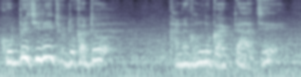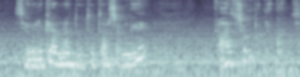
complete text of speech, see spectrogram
খুব বেশি নেই, ছোটোখাটো খানাখন্দ কয়েকটা আছে, সেগুলোকে আমরা দ্রুততার সঙ্গে কাজ সম্পন্ন করছি।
